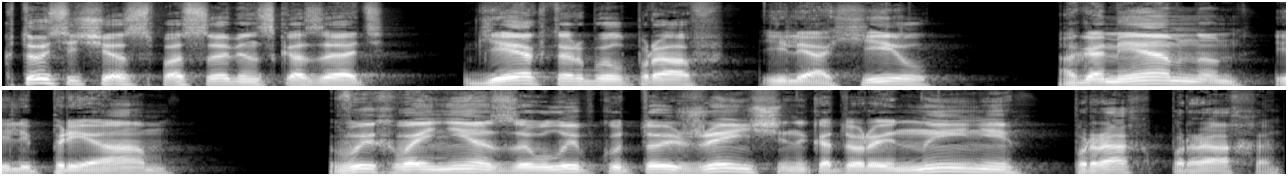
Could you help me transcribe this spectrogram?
Кто сейчас способен сказать, Гектор был прав или Ахилл, Агамемнон или Приам? В их войне за улыбку той женщины, которая ныне прах праха.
